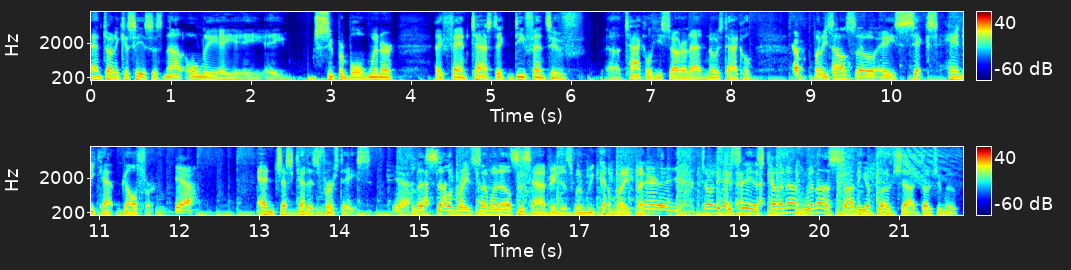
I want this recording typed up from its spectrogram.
And Tony Casillas is not only a, a, a Super Bowl winner, a fantastic defensive uh, tackle he started at nose tackle, yep, but he's tackle. also a six handicap golfer. Yeah. And just get his first ace. Yeah. Let's celebrate someone else's happiness when we come right back. Tony Casillas coming up with us on the approach shot. Don't you move.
